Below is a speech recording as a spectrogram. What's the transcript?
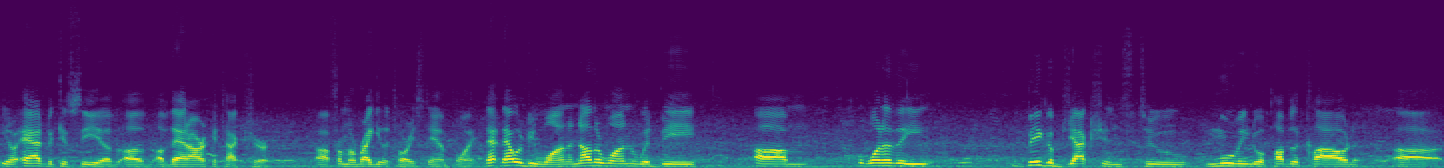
you know, advocacy of, of, of that architecture uh, from a regulatory standpoint. That, that would be one. Another one would be um, one of the big objections to moving to a public cloud uh,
